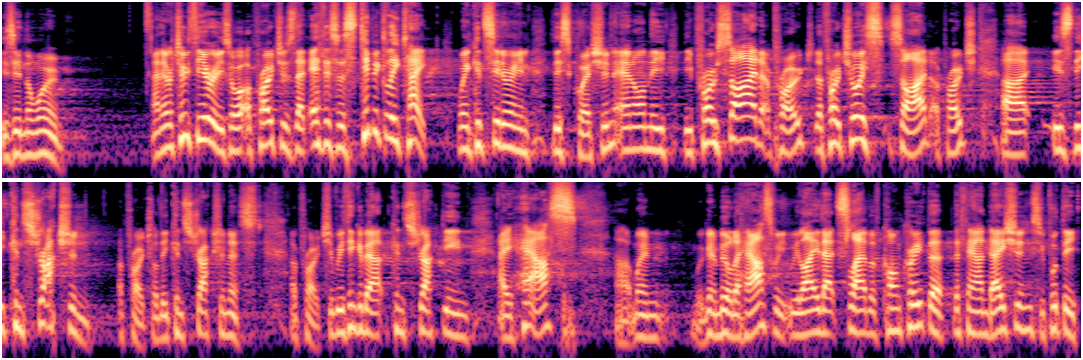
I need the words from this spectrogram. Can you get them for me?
is in the womb. And there are two theories or approaches that ethicists typically take when considering this question. And on the, the pro side approach, the pro choice side approach, uh, is the construction approach or the constructionist approach. If we think about constructing a house, uh, when we're going to build a house. We, we lay that slab of concrete, the, the foundations, you put the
